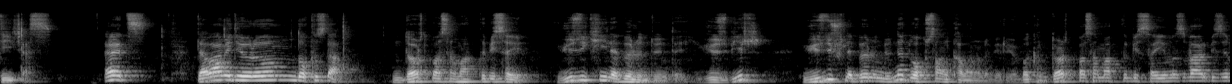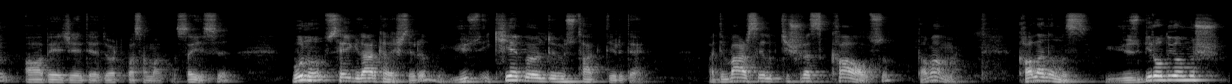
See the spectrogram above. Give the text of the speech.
diyeceğiz. Evet devam ediyorum 9'da. 4 basamaklı bir sayı 102 ile bölündüğünde 101, 103 ile bölündüğünde 90 kalanını veriyor. Bakın 4 basamaklı bir sayımız var bizim ABCD 4 basamaklı sayısı. Bunu sevgili arkadaşlarım 102'ye böldüğümüz takdirde hadi varsayalım ki şurası K olsun tamam mı? Kalanımız 101 oluyormuş.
